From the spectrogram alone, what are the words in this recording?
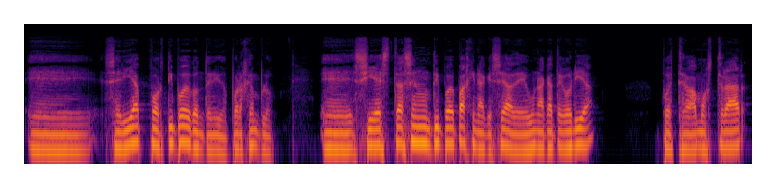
eh, sería por tipo de contenido. Por ejemplo, eh, si estás en un tipo de página que sea de una categoría, pues te va a mostrar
